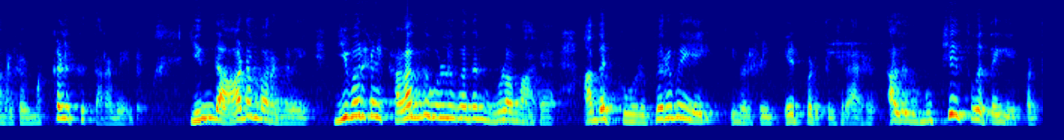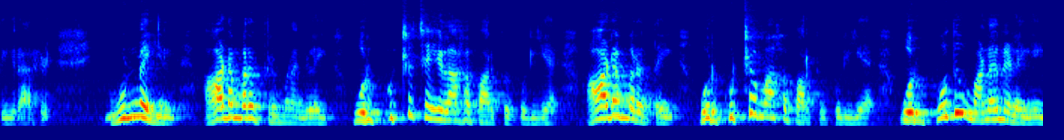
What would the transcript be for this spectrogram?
அவர்கள் மக்களுக்கு தர வேண்டும். இந்த ஆடம்பரங்களை இவர்கள் கலந்து கொள்ளுவதன் மூலமாக அதற்கு ஒரு பெருமையை இவர்கள் ஏற்படுத்துகிறார்கள் அல்லது முக்கியத்துவத்தை ஏற்படுத்துகிறார்கள். உண்மையில் ஆடம்பர திருமணங்களை ஒரு குற்ற செயலாக பார்க்கக்கூடிய ஆடம்பரத்தை ஒரு குற்றமாக பார்க்கக்கூடிய ஒரு பொது மனநிலையை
